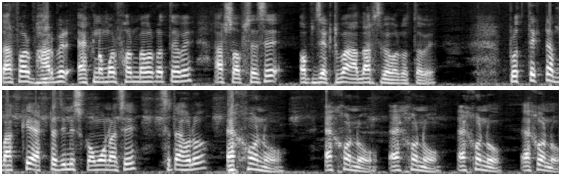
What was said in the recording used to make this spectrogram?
তারপর ভার্বের এক নম্বর ফর্ম ব্যবহার করতে হবে, আর সবশেষে অবজেক্ট বা আদার্স ব্যবহার করতে হবে। প্রত্যেকটা বাক্যে একটা জিনিস কমন আছে, সেটা হলো এখনও এখনও এখনও এখনও এখনও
